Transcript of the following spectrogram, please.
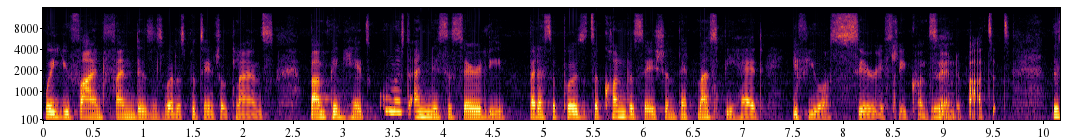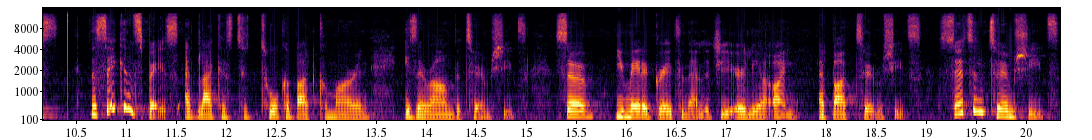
where you find funders as well as potential clients bumping heads almost unnecessarily. But I suppose it's a conversation that must be had if you are seriously concerned yeah. about it. This the second space I'd like us to talk about, Kumaran, is around the term sheets. So you made a great analogy earlier on about term sheets. Certain term sheets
